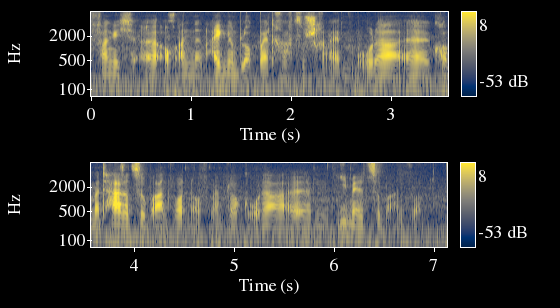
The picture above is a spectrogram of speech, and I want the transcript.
fange ich äh, auch an, einen eigenen Blogbeitrag zu schreiben oder äh, Kommentare zu beantworten auf meinem Blog oder ähm, E-Mails zu beantworten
